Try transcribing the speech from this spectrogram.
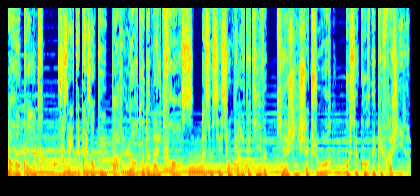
Rencontre vous a été présenté par l'Ordre de Malte France, association caritative qui agit chaque jour au secours des plus fragiles.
